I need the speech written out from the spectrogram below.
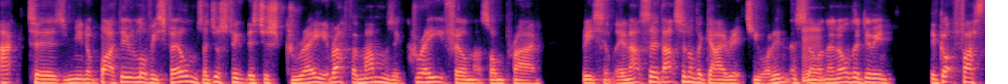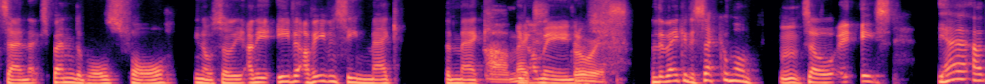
actors, you know, but I do love his films. I just think there's just great. Wrath of Man was a great film that's on Prime recently, and that's a, that's another Guy Ritchie one, isn't there? So, Mm. and I know they're doing, they've got Fast Ten, Expendables four, you know. So, and he- even I've even seen Meg, the Meg. Oh, you know I mean? glorious. They're making the second one. Mm. So it, it's yeah, I,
